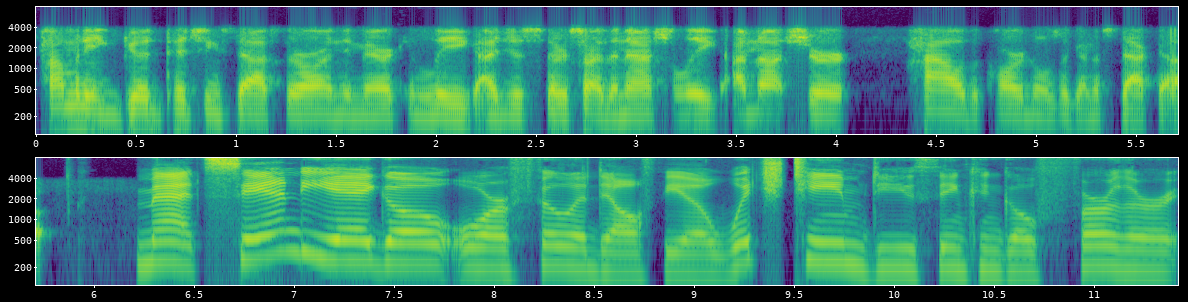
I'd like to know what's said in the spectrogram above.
how many good pitching staffs there are in the American League. I just, or sorry, the National League. I'm not sure how the Cardinals are going to stack up. Matt, San Diego or Philadelphia, which team do you think can go further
